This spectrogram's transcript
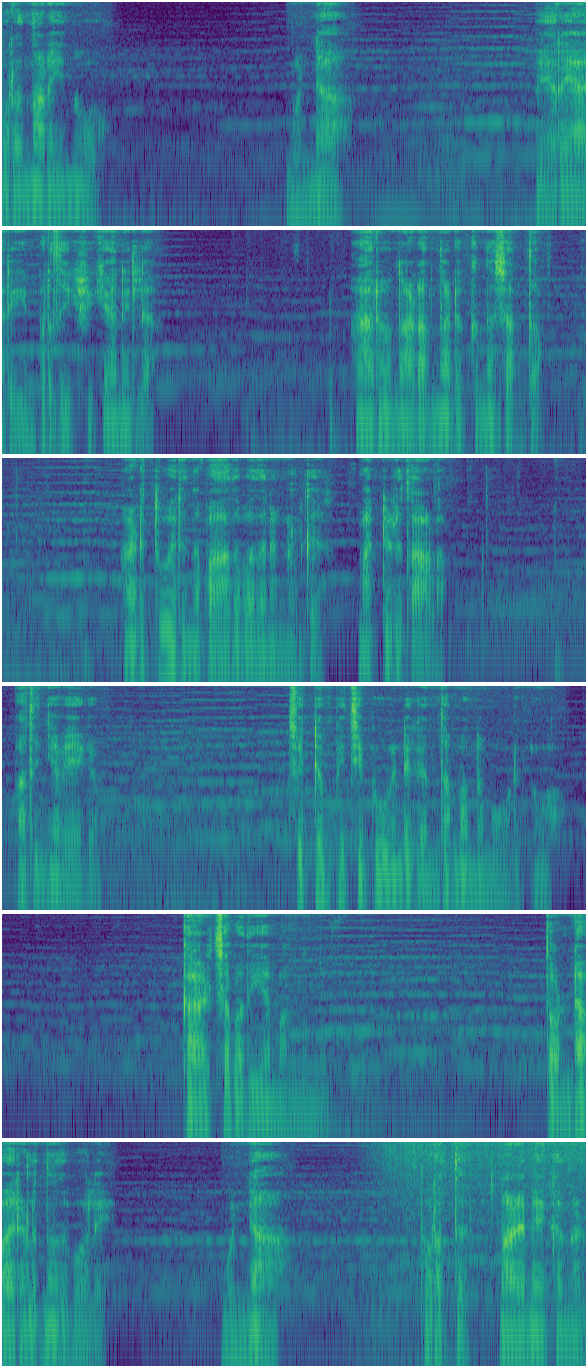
തുറന്നടയുന്നുവോ? മുന്ന വേറെ ആരെയും പ്രതീക്ഷിക്കാനില്ല. ആരോ നടന്നെടുക്കുന്ന ശബ്ദം. അടുത്തു വരുന്ന പാദപതനങ്ങൾക്ക് മറ്റൊരു താളം. പതിഞ്ഞ വേഗം. ചുറ്റും പിച്ചിപ്പൂവിന്റെ ഗന്ധം വന്നു മൂടുന്നുവോ കാഴ്ച പതിയെ മങ്ങുന്നു. തൊണ്ട വരളുന്നത് പോലെ മുന്ന പുറത്ത് മഴമേഘങ്ങൾ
